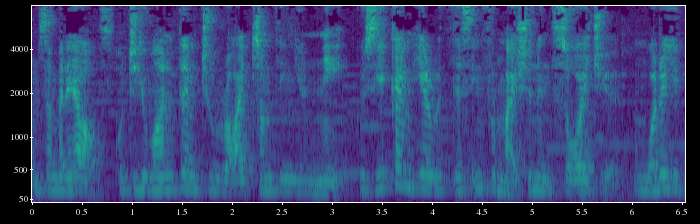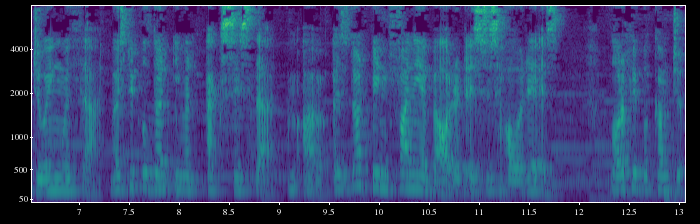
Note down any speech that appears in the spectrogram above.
From somebody else? Or do you want them to write something unique? Because you came here with this information inside you. And what are you doing with that? Most people don't even access that. Uh, it's not being funny about it, it's just how it is. A lot of people come to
